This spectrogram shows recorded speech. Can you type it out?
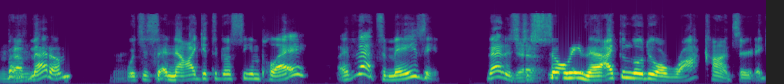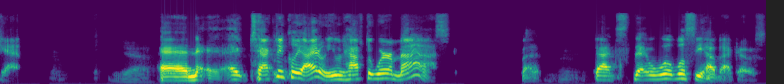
mm-hmm. but I've mm-hmm. met him, which is and now I get to go see him play. Like, that's amazing. That is yeah. just so amazing. I can go to a rock concert again. Yeah. And uh, technically, I don't even have to wear a mask. But that's that we'll we'll see how that goes.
